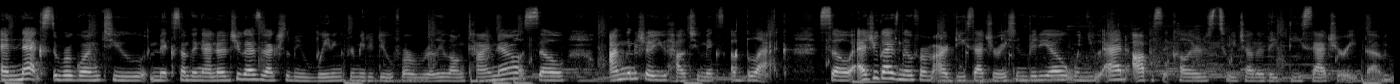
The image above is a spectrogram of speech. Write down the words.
And next we're going to mix something I know that you guys have actually been waiting for me to do for a really long time now. So I'm going to show you how to mix a black. So as you guys know from our desaturation video, when you add opposite colors to each other, they desaturate them.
